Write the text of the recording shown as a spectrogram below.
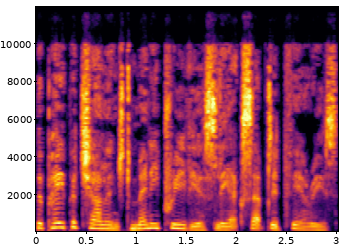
The paper challenged many previously accepted theories.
